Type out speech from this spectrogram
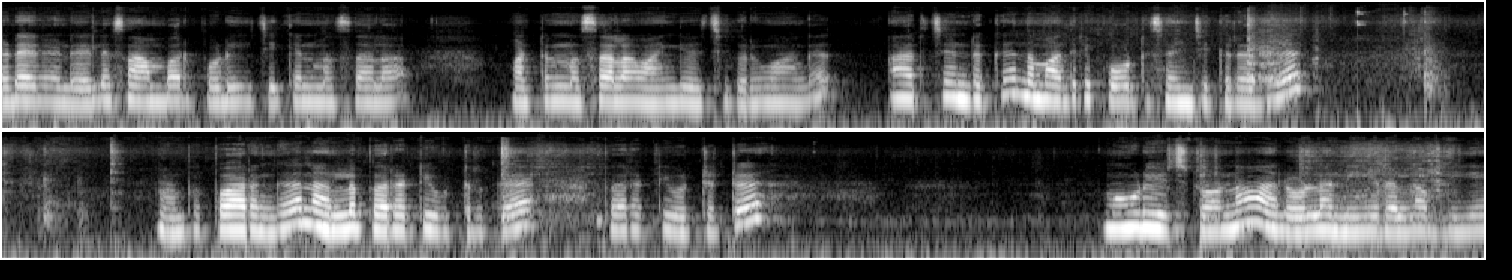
இடையில இடையில சாம்பார் பொடி சிக்கன் மசாலா மட்டன் மசாலா வாங்கி வச்சுக்கிருவாங்க. அர்ஜென்ட்டுக்கு இந்த மாதிரி போட்டு செஞ்சுக்கிறது. இப்போ பாருங்கள் நல்லா பிரட்டி விட்டுருக்கேன் பிரட்டி விட்டுட்டு மூடி வச்சிட்டோன்னா அதில் உள்ள நீரெல்லாம் அப்படியே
